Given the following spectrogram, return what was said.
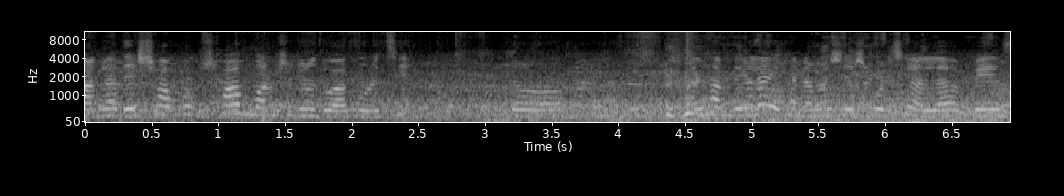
বাংলাদেশ, সব সব মানুষের জন্য দোয়া করেছি। তো আলহামদুলিল্লাহ, এখানে আমরা শেষ করছি। আল্লাহ হাফেজ।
